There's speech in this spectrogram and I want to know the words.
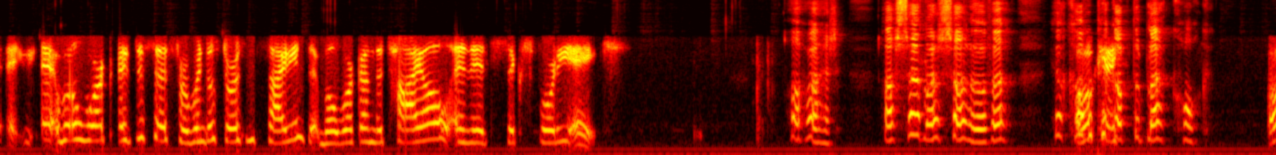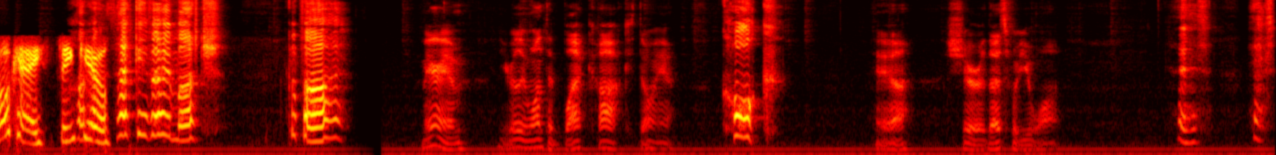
It, it will work. It just says for windows, doors, and sidings. It will work on the tile, and it's six forty eight. All right. I'll send my son over. He'll come Okay. pick up the black cock. Okay, thank All you. right, Thank you very much. Goodbye. Miriam, you really want that black cock, don't you? Cock. Yeah, sure, that's what you want. Yes, yes.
